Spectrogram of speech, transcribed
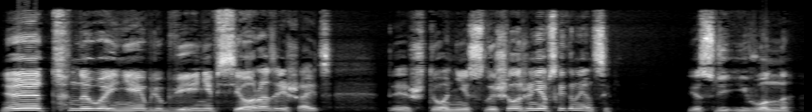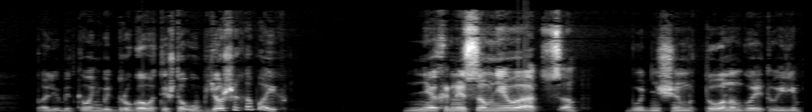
Нет, на войне и в любви не все разрешается. Ты что, не слышал о Женевской конвенции? Если Ивонна полюбит кого-нибудь другого, ты что, убьешь их обоих? — Нехрен сомневаться, — будничным тоном говорит Уильям.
